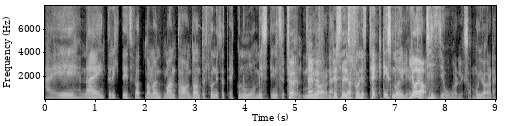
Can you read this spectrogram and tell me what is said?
Nej, nej, inte riktigt. För att man, har- man inte har, det har inte funnits ett ekonomiskt incitament För- nej, att men göra det. precis. Det har funnits teknisk möjlighet Ja, ja. i tio år liksom, att göra det.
